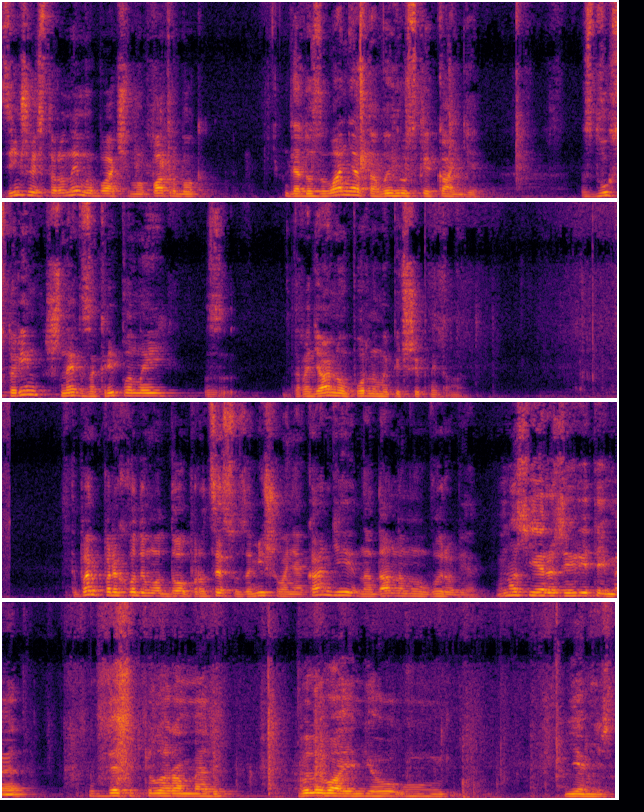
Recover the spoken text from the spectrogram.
З іншої сторони ми бачимо патрубок для дозування та вигрузки канді. З двох сторін шнек закріплений з радіально опорними підшипниками. Тепер переходимо до процесу замішування канді на даному виробі. У нас є розігрітий мед, 10 кг меду. Виливаємо його у ємність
